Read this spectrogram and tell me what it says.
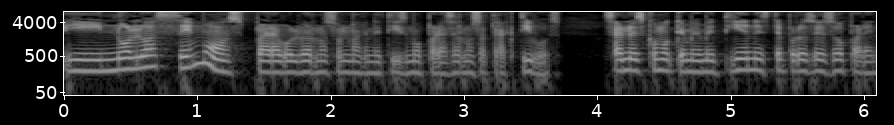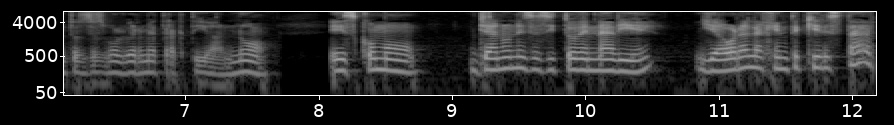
Y no lo hacemos para volvernos un magnetismo, para hacernos atractivos. O sea, no es como que me metí en este proceso para entonces volverme atractiva, no. Es como, ya no necesito de nadie y ahora la gente quiere estar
